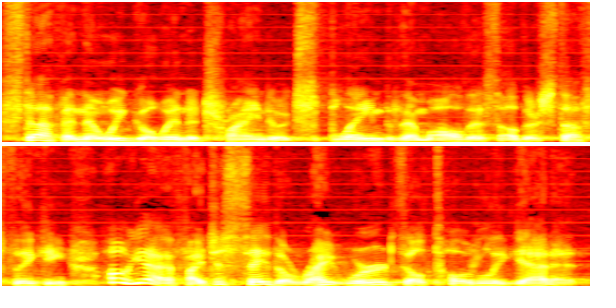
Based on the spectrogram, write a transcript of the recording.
stuff. And then we go into trying to explain to them all this other stuff, thinking, oh, yeah, if I just say the right words, they'll totally get it.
